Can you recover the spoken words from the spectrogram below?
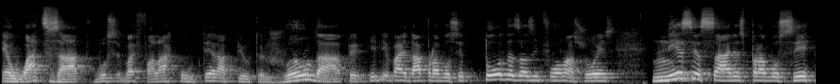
é o WhatsApp. Você vai falar com o terapeuta João da Aper, ele vai dar para você todas as informações necessárias para você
